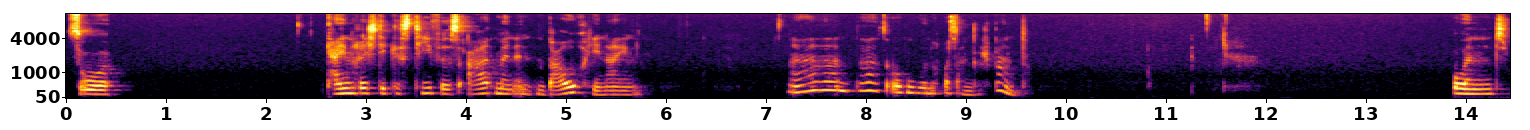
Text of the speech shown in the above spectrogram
so kein richtiges tiefes Atmen in den Bauch hinein. Ah, da ist irgendwo noch was angespannt. Und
